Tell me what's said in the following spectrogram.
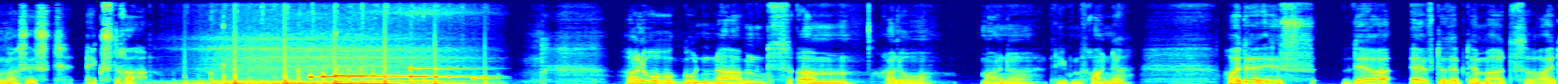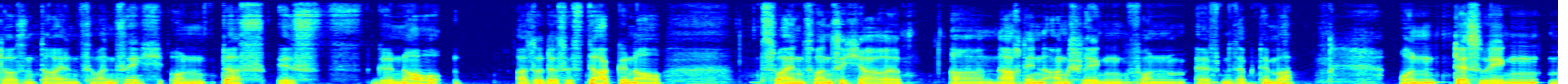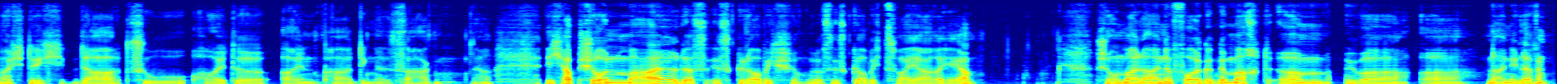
sagen, was ist extra. Hallo, guten Abend. Ähm, hallo, meine lieben Freunde. Heute ist der 11. September 2023 und das ist genau, also das ist taggenau 22 Jahre äh, nach den Anschlägen vom 11. September. Und deswegen möchte ich dazu heute ein paar Dinge sagen. Ja. Ich habe schon mal, das ist glaube ich schon, das ist glaube ich zwei Jahre her, schon mal eine Folge gemacht ähm, über äh, 9-11.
